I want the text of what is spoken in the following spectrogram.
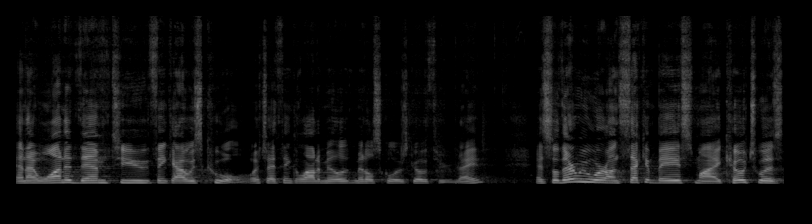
and I wanted them to think I was cool, which I think a lot of middle schoolers go through, right? And so there we were on second base. My coach was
